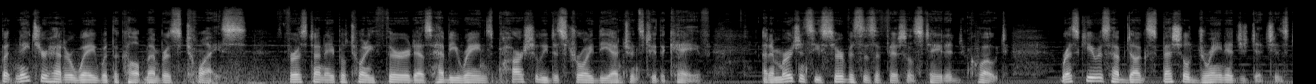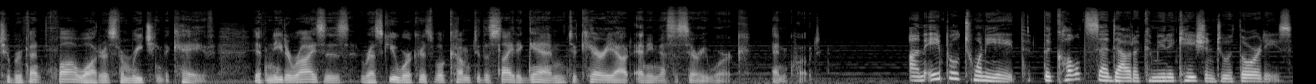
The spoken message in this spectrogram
But nature had her way with the cult members twice. First on April 23rd, as heavy rains partially destroyed the entrance to the cave. An emergency services official stated, quote, Rescuers have dug special drainage ditches to prevent thaw waters from reaching the cave. If need arises, rescue workers will come to the site again to carry out any necessary work. End quote. On April 28th, the cult sent out a communication to authorities.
